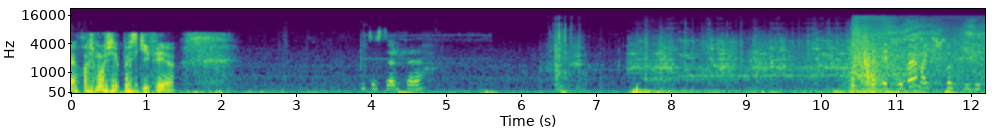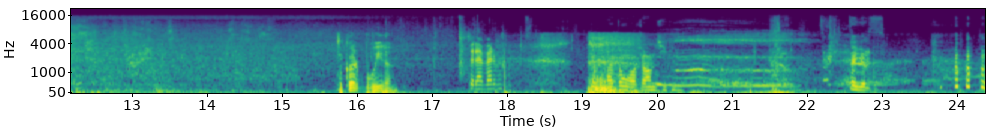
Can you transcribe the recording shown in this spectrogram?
Eh, franchement, je sais pas ce qu'il fait. euh. Il te stalk, là. Bah, c'est trop bas, moi, qui trouve qu'il est fou. C'est quoi le bruit là? C'est la valve. Attends, on va faire un petit coup. Ta gueule, toi.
